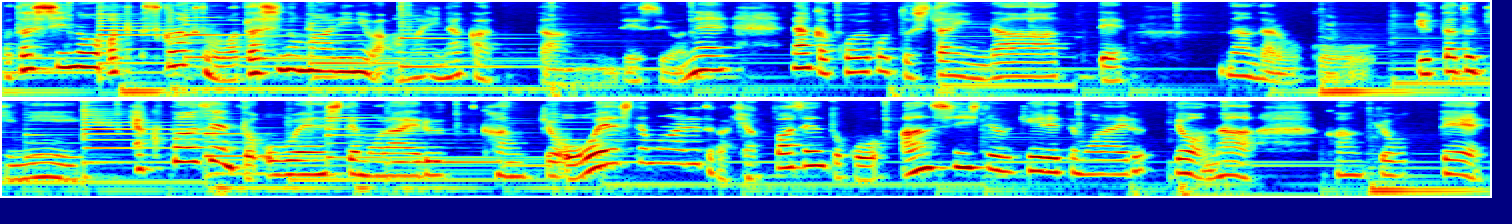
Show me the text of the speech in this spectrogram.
私の少なくとも私の周りにはあまりなかったんですよね。なんかこういうことしたいんだってなんだろうこう言った時に100%応援してもらえる環境応援してもらえるというか100%こう安心して受け入れてもらえるような環境って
